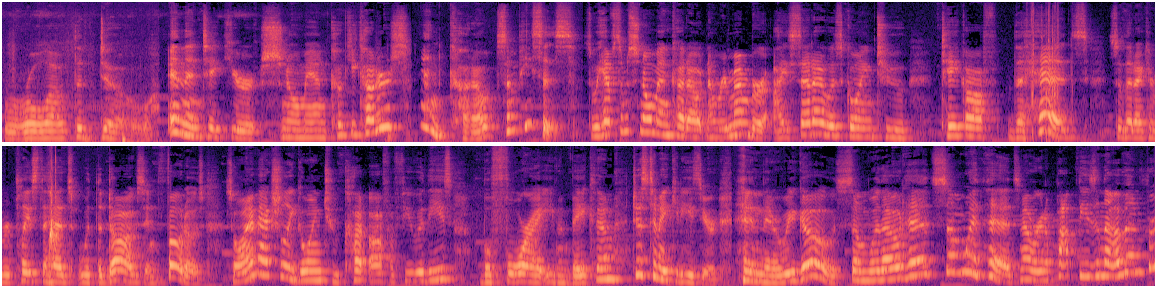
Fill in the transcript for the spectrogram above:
roll out the dough. And then take your snowman cookie cutters and cut out some pieces. So we have some snowman cut out. Now remember, I said I was going to take off the heads so that I can replace the heads with the dogs in photos. So I'm actually going to cut off a few of these before I even bake them, just to make it easier. And there we go, some without heads, some with heads. Now we're gonna pop these in the oven for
